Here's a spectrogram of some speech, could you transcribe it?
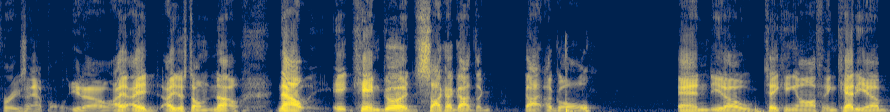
for example? You know, I I, I just don't know. Now it came good. Saka got the got a goal. And you know, taking off Nketiah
